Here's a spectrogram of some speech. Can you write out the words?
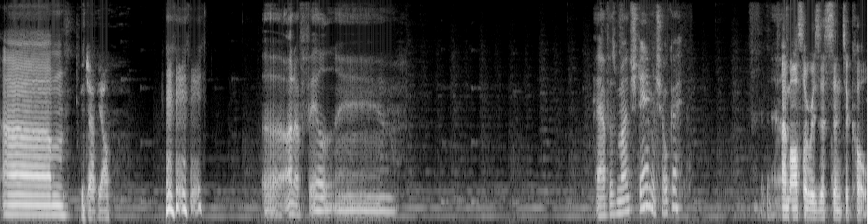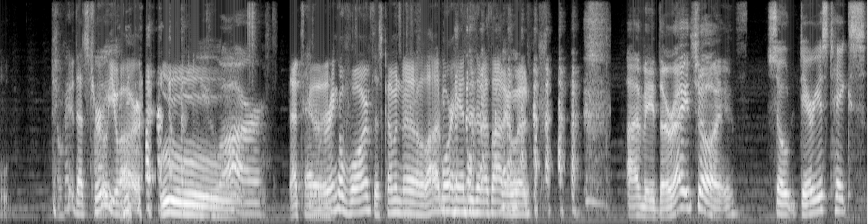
Um Good job, y'all. uh on a failed uh, half as much damage, okay. I'm also resistant to cold. Okay. That's true, you are. Ooh. You are. That's That good. ring of warmth is coming in a lot more handy than I thought it would. I made the right choice. So Darius takes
